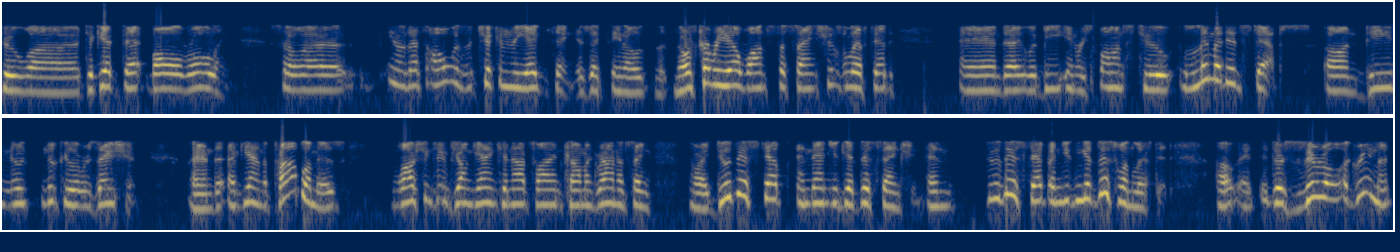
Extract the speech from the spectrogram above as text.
to uh, to get that ball rolling. So uh, you know that's always the chicken and the egg thing. Is that you know North Korea wants the sanctions lifted, and uh, it would be in response to limited steps on denuclearization. And again, the problem is Washington, Pyongyang cannot find common ground and saying, all right, do this step and then you get this sanction, and do this step and you can get this one lifted. Uh, there's zero agreement.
